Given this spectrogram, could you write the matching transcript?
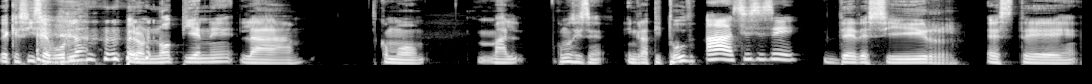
de que sí se burla, pero no tiene la, como, mal, ¿cómo se dice? Ingratitud Ah, sí, sí, sí. de decir, este,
